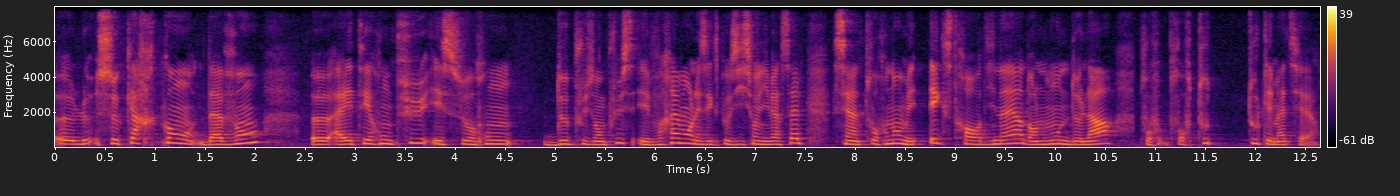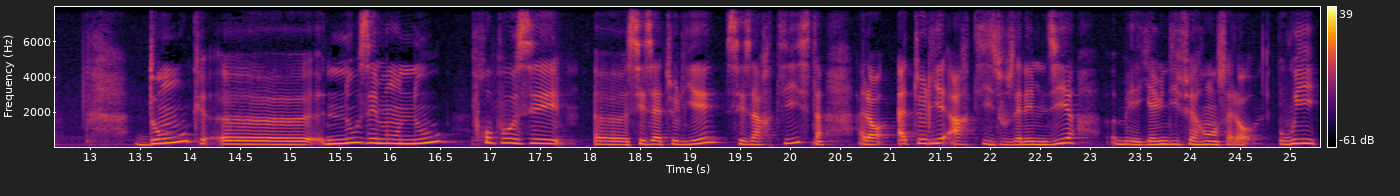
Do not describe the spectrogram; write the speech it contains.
euh, ce carcan d'avant euh, a été rompu et seront de plus en plus. Et vraiment, les expositions universelles, c'est un tournant mais extraordinaire dans le monde de l'art pour, pour toutes les matières. Donc, euh, nous aimons, nous, proposer ces ateliers, ces artistes. Alors, atelier artiste, vous allez me dire, mais il y a une différence. Alors oui,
